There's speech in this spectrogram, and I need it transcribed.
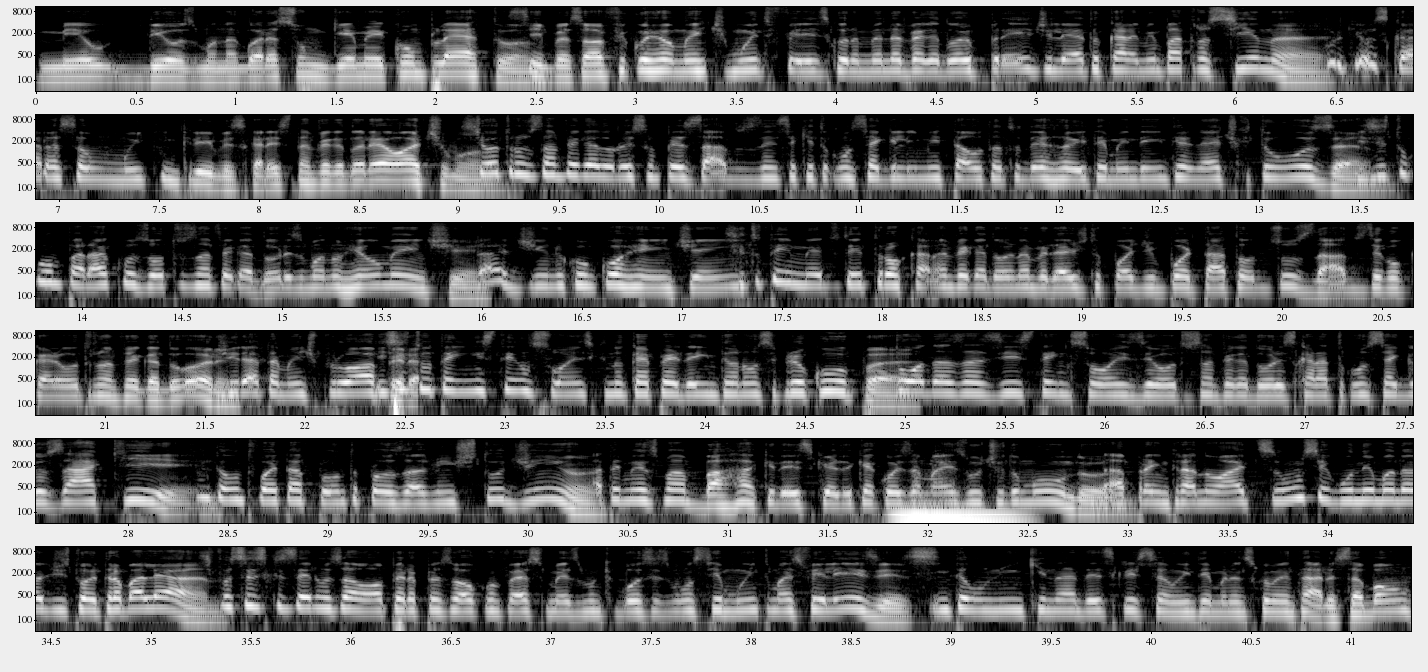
Meu Deus, mano, agora eu sou um gamer completo. Sim, pessoal, eu fico realmente muito feliz quando meu navegador predileto, cara, me patrocina. Porque os caras são muito incríveis, cara. Esse navegador é ótimo. Se outros navegadores são pesados, nesse aqui tu consegue limitar o tanto de RAM e também da internet que tu usa. E se tu comparar com os outros navegadores, mano, realmente, tadinho no concorrente, hein? Se tu tem medo de trocar navegador, na verdade, tu pode importar todos os dados de qualquer outro navegador diretamente pro Opera. E se tu tem extensões que não quer perder, então não se preocupa. Todas as extensões e outros navegadores, cara, tu consegue usar aqui. Então tu vai estar tá pronto pra usar a gente tudo tudinho. Até mesmo a barra aqui da esquerda que é a coisa mais útil do mundo. Dá pra entrar no WhatsApp um segundo e mandar o editor trabalhar. Se vocês quiserem usar a Opera, pessoal, confesso mesmo que vocês vão ser muito mais felizes. Então link na descrição e também nos comentários, tá bom?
